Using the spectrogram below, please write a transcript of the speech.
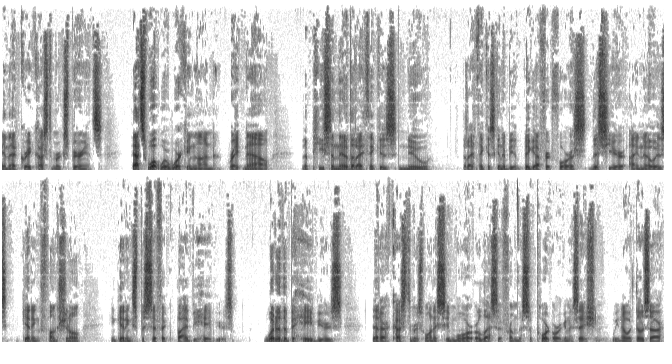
in that great customer experience. That's what we're working on right now. The piece in there that I think is new, that I think is going to be a big effort for us this year, I know is getting functional and getting specific by behaviors. What are the behaviors that our customers want to see more or less of from the support organization? We know what those are.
